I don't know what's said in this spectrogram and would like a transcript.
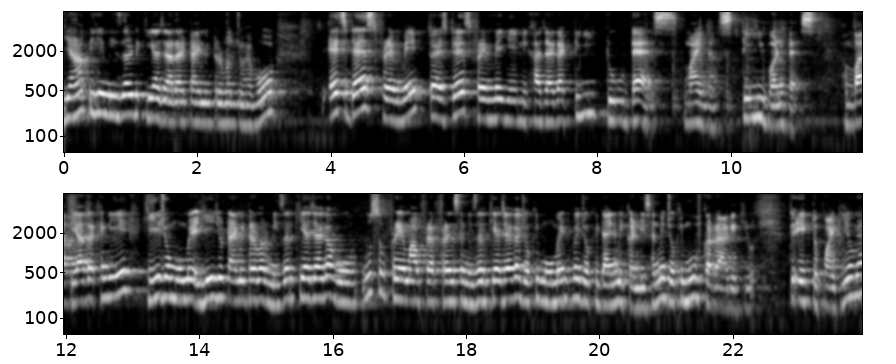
यहाँ पे ये मेजर्ड किया जा रहा है टाइम इंटरवल जो है वो। एस डैश फ्रेम में तो एस डैश फ्रेम में ये लिखा जाएगा T two dash minus T one dash हम बात याद रखेंगे ये कि ये जो मूवमेंट ये जो टाइम इंटरवल मेज़र किया जाएगा, वो उस फ्रेम ऑफ़ रेफरेंस से मेज़र किया जाएगा जो कि मूवमेंट में, जो कि डायनेमिक कंडीशन में, जो कि मूव कर रहा है आगे की ओर। तो एक तो पॉइंट ये हो गया।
